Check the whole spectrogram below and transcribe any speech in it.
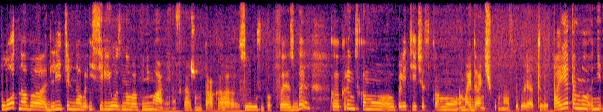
плотного, длительного и серьезного внимания, скажем так, э, службы ФСБ к крымскому э, политическому майданчику, у нас говорят. Поэтому не,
